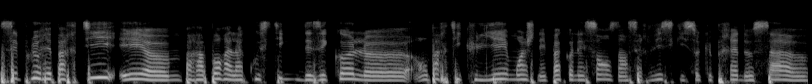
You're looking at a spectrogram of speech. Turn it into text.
c'est plus réparti et par rapport à l'acoustique des écoles en particulier, moi je n'ai pas connaissance d'un service qui s'occuperait de ça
